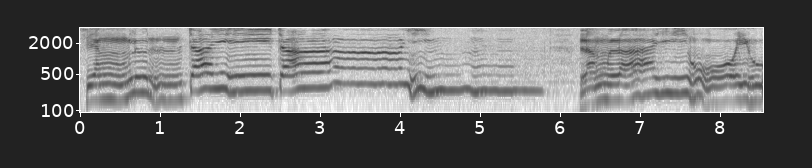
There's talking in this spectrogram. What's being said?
เสียงลื่นใจใจหลังไหลโหยหู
